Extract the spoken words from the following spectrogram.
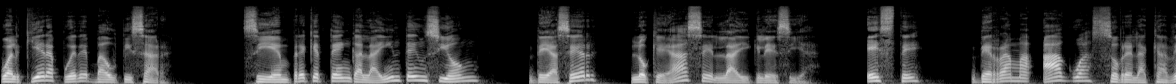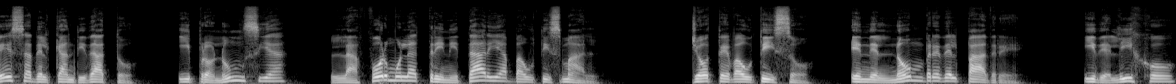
cualquiera puede bautizar, siempre que tenga la intención de hacer lo que hace la Iglesia. Este derrama agua sobre la cabeza del candidato y pronuncia la fórmula trinitaria bautismal. Yo te bautizo en el nombre del Padre, y del Hijo,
